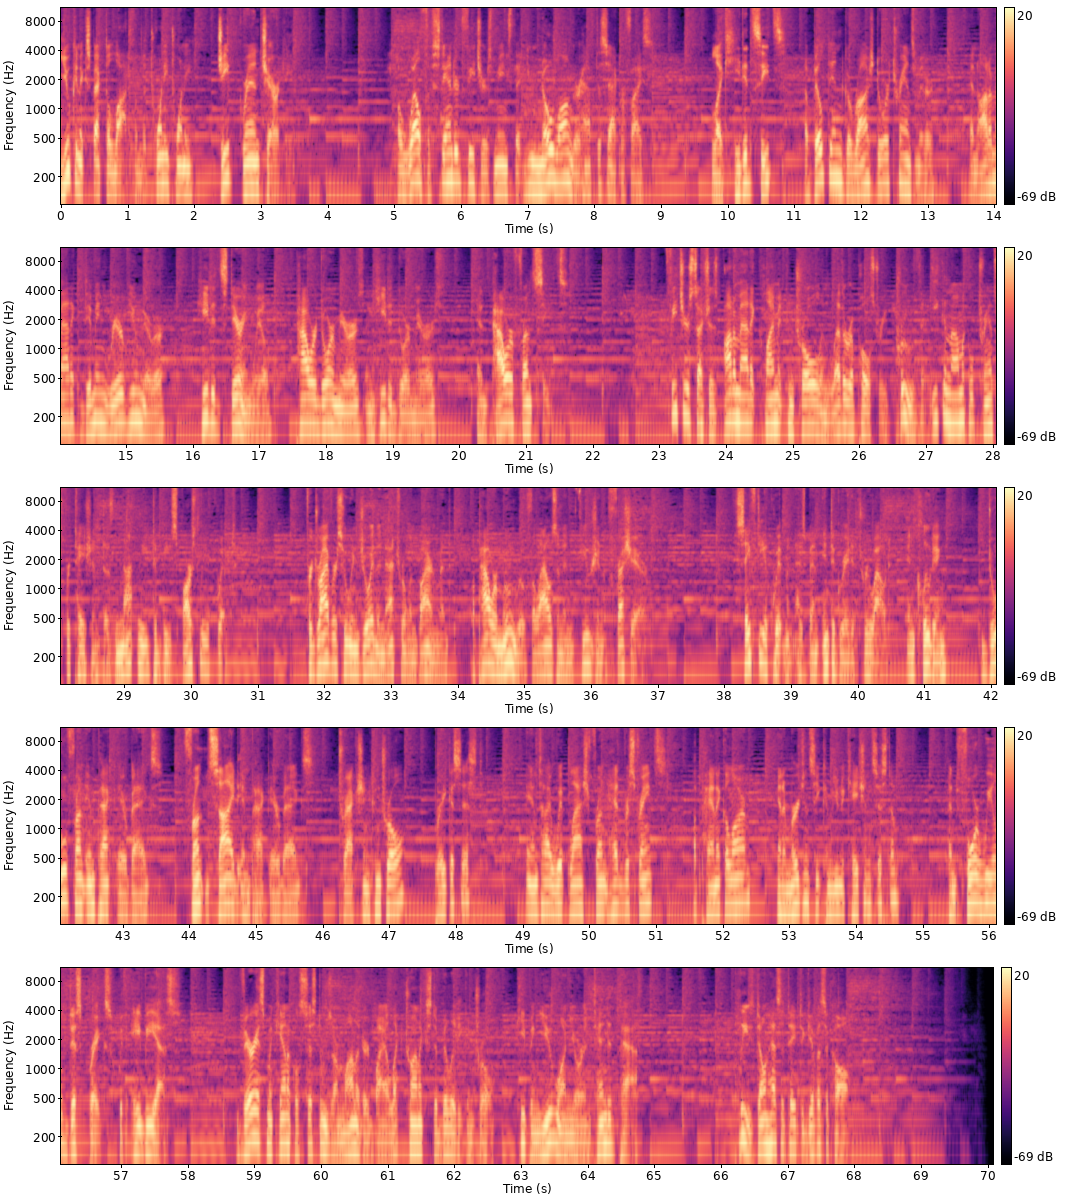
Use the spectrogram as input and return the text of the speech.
You can expect a lot from the 2020 Jeep Grand Cherokee. A wealth of standard features means that you no longer have to sacrifice. Like heated seats, a built-in garage door transmitter, an automatic dimming rear view mirror, heated steering wheel, power door mirrors and heated door mirrors, and power front seats. Features such as automatic climate control and leather upholstery prove that economical transportation does not need to be sparsely equipped. For drivers who enjoy the natural environment, a power moonroof allows an infusion of fresh air. Safety equipment has been integrated throughout, including dual front impact airbags, front and side impact airbags, traction control, brake assist, anti-whiplash front head restraints, a panic alarm, an emergency communication system, and four-wheel disc brakes with ABS. Various mechanical systems are monitored by electronic stability control, keeping you on your intended path. Please don't hesitate to give us a call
